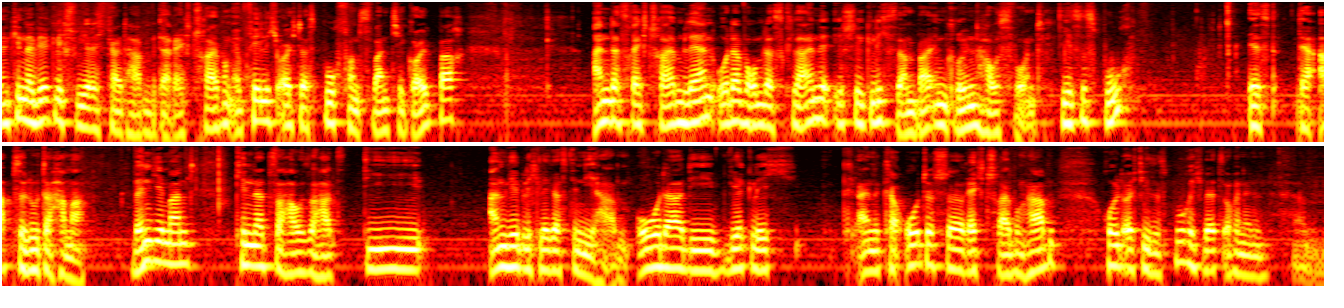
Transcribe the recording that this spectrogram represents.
Wenn Kinder wirklich Schwierigkeit haben mit der Rechtschreibung, empfehle ich euch das Buch von Swantje Goldbach, Anders Rechtschreiben lernen oder Warum das kleine Ischiglich Samba im grünen Haus wohnt. Dieses Buch ist der absolute Hammer. Wenn jemand Kinder zu Hause hat, die angeblich Legasthenie haben oder die wirklich eine chaotische Rechtschreibung haben, holt euch dieses Buch. Ich werde es auch in den ähm,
